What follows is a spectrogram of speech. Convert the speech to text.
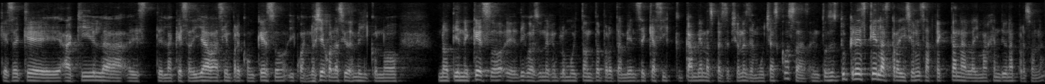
que sé que aquí la, este, la quesadilla va siempre con queso y cuando llego a la Ciudad de México no, no tiene queso, eh, digo, es un ejemplo muy tonto, pero también sé que así cambian las percepciones de muchas cosas. Entonces, ¿tú crees que las tradiciones afectan a la imagen de una persona?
